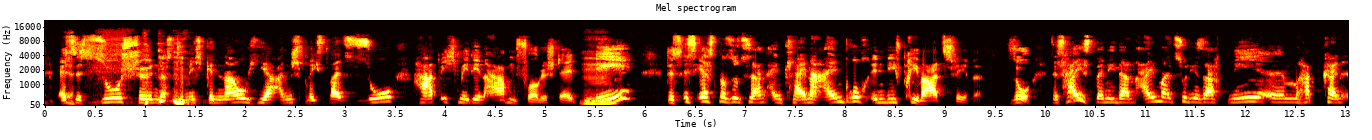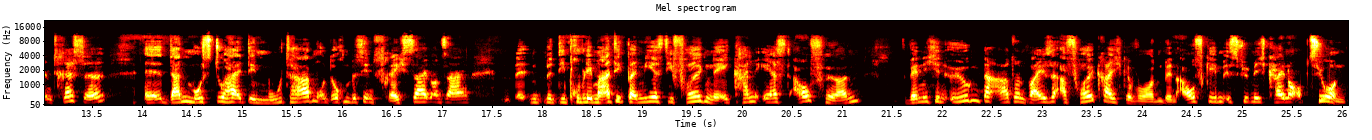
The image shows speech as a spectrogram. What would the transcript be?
es ist so schön, dass du mich genau hier ansprichst, weil so habe ich mir den Abend vorgestellt. Mhm. Nee, das ist erstmal sozusagen ein kleiner Einbruch in die Privatsphäre. So, das heißt, wenn die dann einmal zu dir sagt, nee, ähm, hab kein Interesse, äh, dann musst du halt den Mut haben und auch ein bisschen frech sein und sagen, äh, die Problematik bei mir ist die folgende, ich kann erst aufhören, wenn ich in irgendeiner Art und Weise erfolgreich geworden bin. Aufgeben ist für mich keine Option.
